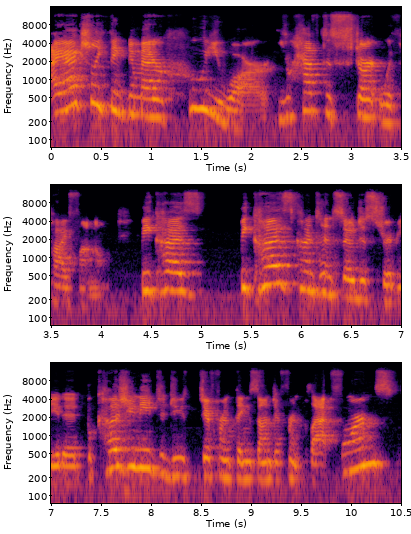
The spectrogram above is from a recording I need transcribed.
I actually think no matter who you are, you have to start with high funnel because because content's so distributed, because you need to do different things on different platforms,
